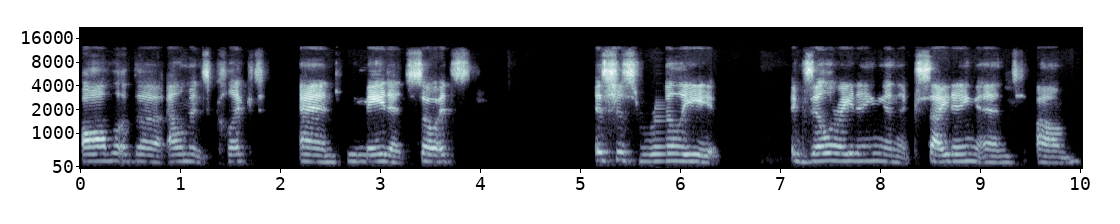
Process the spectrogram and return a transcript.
all of the elements clicked and we made it. So it's it's just really exhilarating and exciting and um,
